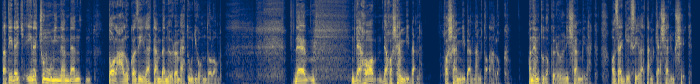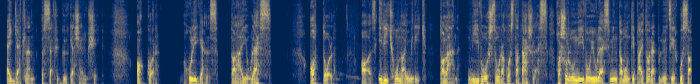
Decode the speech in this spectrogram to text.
Tehát én egy, én egy csomó mindenben találok az életemben örömet, úgy gondolom. De, de, ha, de ha semmiben, ha semmiben nem találok ha nem tudok örülni semminek. Az egész életem keserűség. Egyetlen összefüggő keserűség. Akkor a huligánz talán jó lesz, attól az irigy hónaj mirigy talán nívós szórakoztatás lesz? Hasonló nívójú lesz, mint a Monty Python repülő cirkusza?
